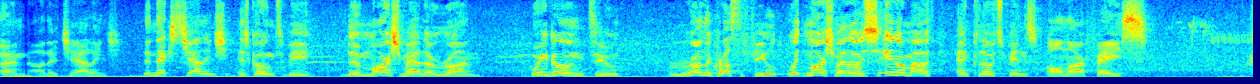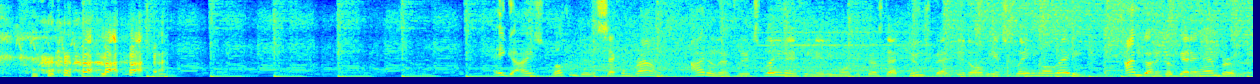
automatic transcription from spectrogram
another challenge. The next challenge is going to be the marshmallow run. We're going to run across the field with marshmallows in our mouth and clothespins on our face. Hey guys, welcome to the second round. I don't have to explain anything anymore because that douchebag did all the explaining already. I'm gonna go get a hamburger.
